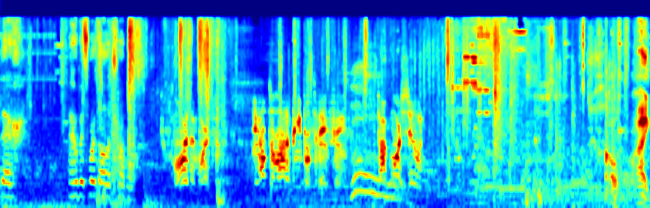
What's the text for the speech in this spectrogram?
There. I hope it's worth all the trouble. More than worth it. You helped a lot of people today, Faith. Talk more soon. All right.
